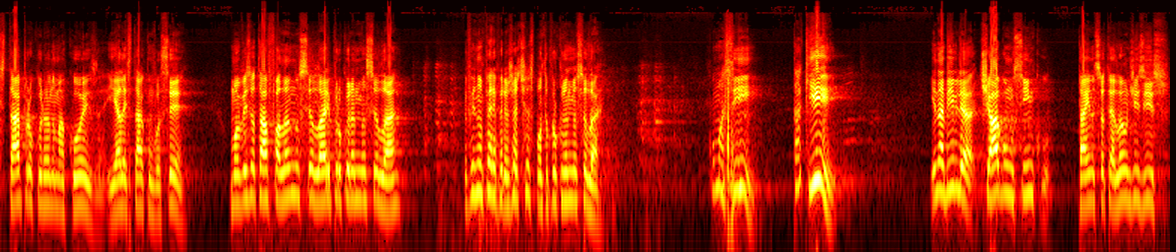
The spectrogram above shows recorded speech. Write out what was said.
estar procurando uma coisa e ela estar com você? Uma vez eu estava falando no celular e procurando meu celular. Eu falei, não, peraí, peraí, eu já te respondo, estou procurando meu celular. Como assim? Está aqui. E na Bíblia, Tiago 1,5, está aí no seu telão, diz isso.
